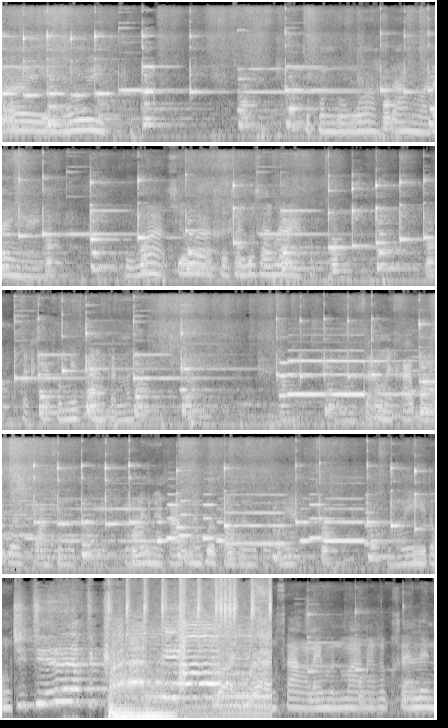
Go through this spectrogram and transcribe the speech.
เฮ้ยทุกคนงงว่าสร้างมาได้ไง ผมว่าเชื่อว่าใครๆก็สร้างได้ครับ แต่แค่เขาไม่สร้างกันนะสร้างไหมครับมาเพื่อความสนุกผมเล่นไหมครับมาเพื่อความสนุกแบบเนี้ยผมไม่ต้องสร้างอะไรมันมากนะครับ แค่เล่น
